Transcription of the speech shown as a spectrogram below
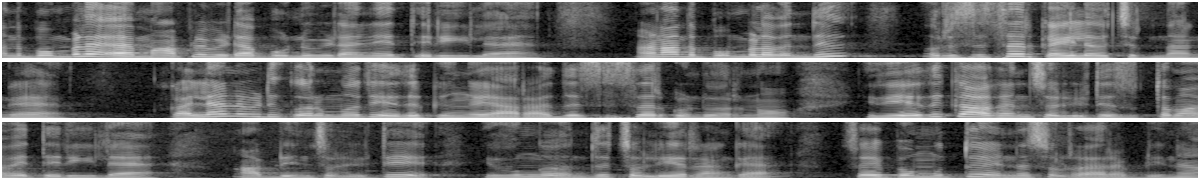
அந்த பொம்பளை மாப்பிள்ளை வீடா பொண்ணு வீடானே தெரியல. ஆனால் அந்த பொம்பளை வந்து ஒரு சிஸ்டர் கையில் வச்சுருந்தாங்க. கல்யாண வீட்டுக்கு வரும்போது எதுக்குங்க யாராவது சிஸ்டர் கொண்டு வரணும்? இது எதுக்காகன்னு சொல்லிட்டு சுத்தமாகவே தெரியல அப்படின்னு சொல்லிட்டு இவங்க வந்து சொல்லிடுறாங்க. ஸோ இப்போ முத்து என்ன சொல்கிறாரு அப்படின்னா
